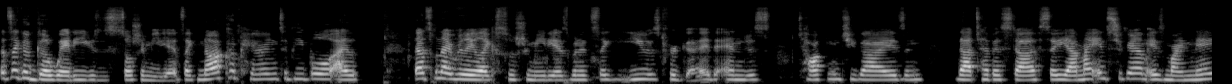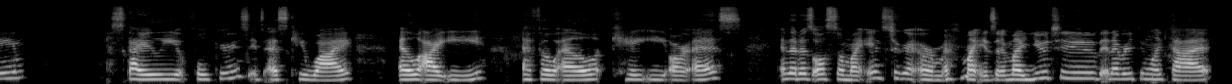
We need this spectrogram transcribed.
That's like a good way to use social media. It's like not comparing to people. I that's when I really like social media is when it's like used for good and just talking to you guys and that type of stuff. So yeah, my Instagram is my name Skylie Folkers. It's S K Y L I E F O L K E R S. And that is also my Instagram or my, my my YouTube and everything like that.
